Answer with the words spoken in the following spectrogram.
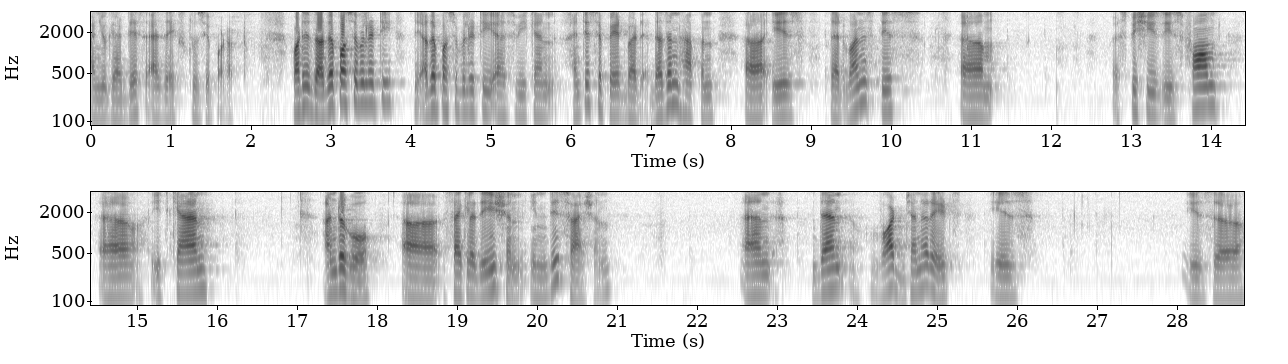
and you get this as the exclusive product. What is the other possibility? The other possibility as we can anticipate but does not happen uh, is that once this um, species is formed uh, it can undergo uh, cyclization in this fashion and then what generates is is uh,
